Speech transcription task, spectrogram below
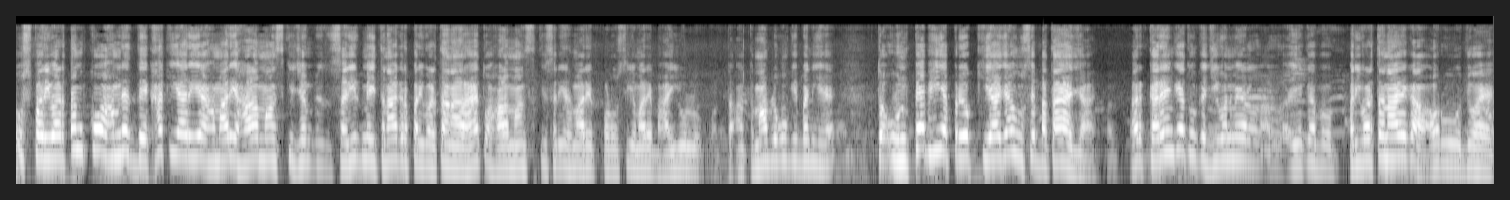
तो उस परिवर्तन को हमने देखा कि यार ये हमारी हाड़ मांस की शरीर में इतना अगर परिवर्तन आ रहा है तो हाड़ मांस की शरीर हमारे पड़ोसी, हमारे भाइयों लोग तमाम लोगों की बनी है। तो उन पे भी ये प्रयोग किया जाए, उनसे बताया जाए। अगर करेंगे तो उनके जीवन में एक परिवर्तन आएगा और वो जो है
